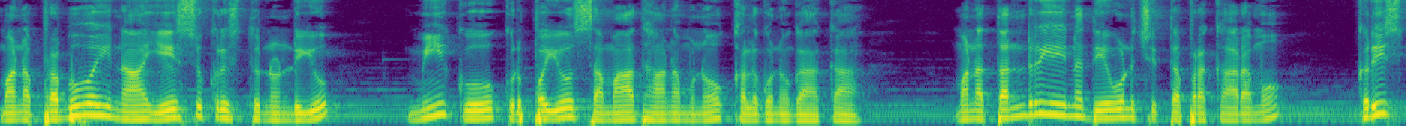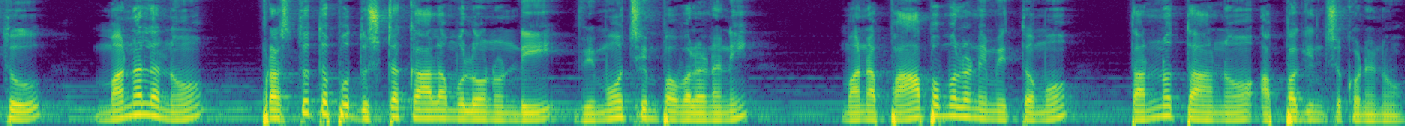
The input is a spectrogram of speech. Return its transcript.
మన ప్రభువైన యేసుక్రీస్తు నుండి మీకు కృపయో సమాధానమునో కలుగునుగాక. మన తండ్రి అయిన దేవుని చిత్త ప్రకారము క్రీస్తు మనలను ప్రస్తుతపు దుష్టకాలములో నుండి విమోచింపవలనని మన పాపముల నిమిత్తము తన్ను తాను అప్పగించుకొనెను.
